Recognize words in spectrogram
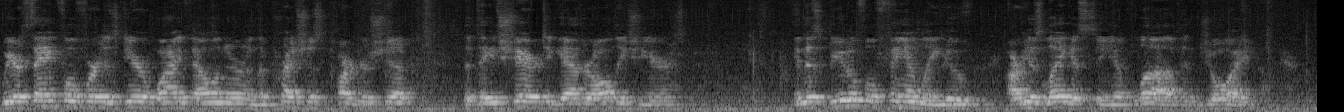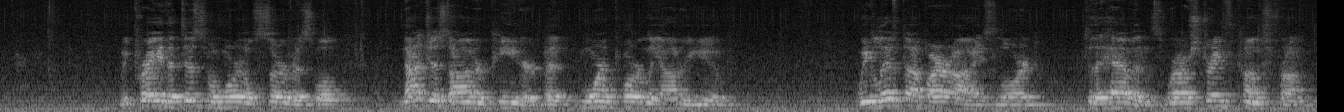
We are thankful for his dear wife, Eleanor, and the precious partnership that they've shared together all these years. In this beautiful family who are his legacy of love and joy. We pray that this memorial service will not just honor Peter, but more importantly, honor you. We lift up our eyes, Lord, to the heavens, where our strength comes from.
